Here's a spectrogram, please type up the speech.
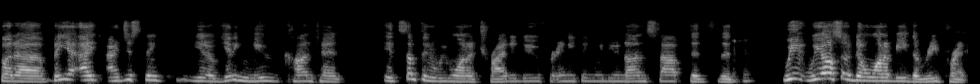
but uh but yeah i i just think you know getting new content it's something we want to try to do for anything we do nonstop that's that Mhm. we we also don't want to be the reprint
